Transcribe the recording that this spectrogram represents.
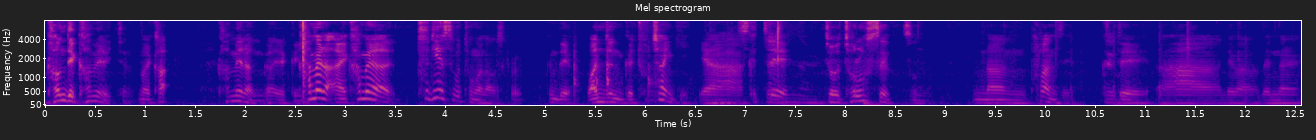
가운데 카메라 있잖아 뭐 카, 카메라인가 약간 카메라 아니 카메라 2DS부터가 나왔을 걸. 근데 완전 그 초창기. 야 아, 그때 옛날. 저 초록색 선난 파란색. 그때 아 내가 맨날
